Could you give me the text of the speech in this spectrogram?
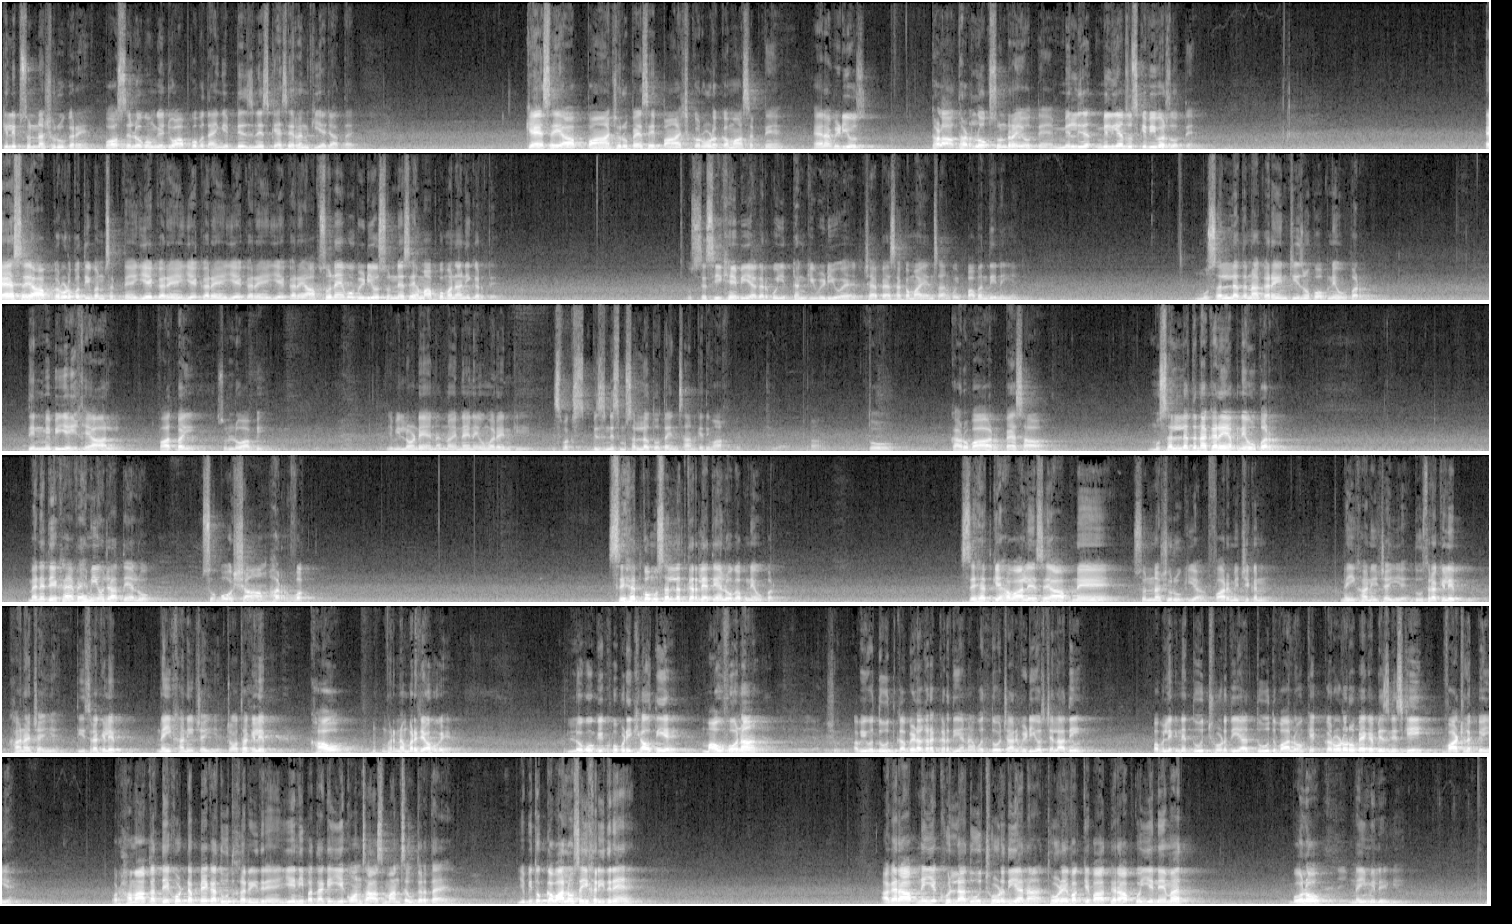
کلپ سننا شروع کریں بہت سے لوگ ہوں گے جو آپ کو بتائیں گے بزنس کیسے رن کیا جاتا ہے کیسے آپ پانچ روپے سے پانچ کروڑ کما سکتے ہیں ہے نا ویڈیوز دھڑا دھڑ لوگ سن رہے ہوتے ہیں ملینز اس کے ویورز ہوتے ہیں ایسے آپ کروڑ پتی بن سکتے ہیں یہ کریں یہ کریں یہ کریں یہ کریں آپ سنیں وہ ویڈیو سننے سے ہم آپ کو منع نہیں کرتے اس سے سیکھیں بھی اگر کوئی ڈھنگ کی ویڈیو ہے چاہے پیسہ کمائے انسان کوئی پابندی نہیں ہے مسلط نہ کریں ان چیزوں کو اپنے اوپر دن میں بھی یہی خیال بات بھائی سن لو آپ بھی یہ بھی لونڈے ہیں نا نئے نئے عمر ہیں ان کی اس وقت بزنس مسلط ہوتا ہے انسان کے دماغ پہ تو کاروبار پیسہ مسلط نہ کریں اپنے اوپر میں نے دیکھا ہے وہمی ہو جاتے ہیں لوگ صبح و شام ہر وقت صحت کو مسلط کر لیتے ہیں لوگ اپنے اوپر صحت کے حوالے سے آپ نے سننا شروع کیا فارمی چکن نہیں کھانی چاہیے دوسرا کلپ کھانا چاہیے تیسرا کلپ نہیں کھانی چاہیے چوتھا کلپ کھاؤ ورنہ مر جاؤ گے لوگوں کی کھوپڑی کیا ہوتی ہے معاف ہونا ابھی وہ دودھ کا بیڑا غرق کر دیا نا وہ دو چار ویڈیوز چلا دیں پبلک نے دودھ چھوڑ دیا دودھ والوں کے کروڑوں روپے کے بزنس کی واٹ لگ گئی ہے اور حماقت دیکھو ڈبے کا دودھ خرید رہے ہیں یہ نہیں پتا کہ یہ کون سا آسمان سے اترتا ہے یہ بھی تو گوالوں سے ہی خرید رہے ہیں اگر آپ نے یہ کھلا دودھ چھوڑ دیا نا تھوڑے وقت کے بعد پھر آپ کو یہ نعمت بولو نہیں ملے گی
